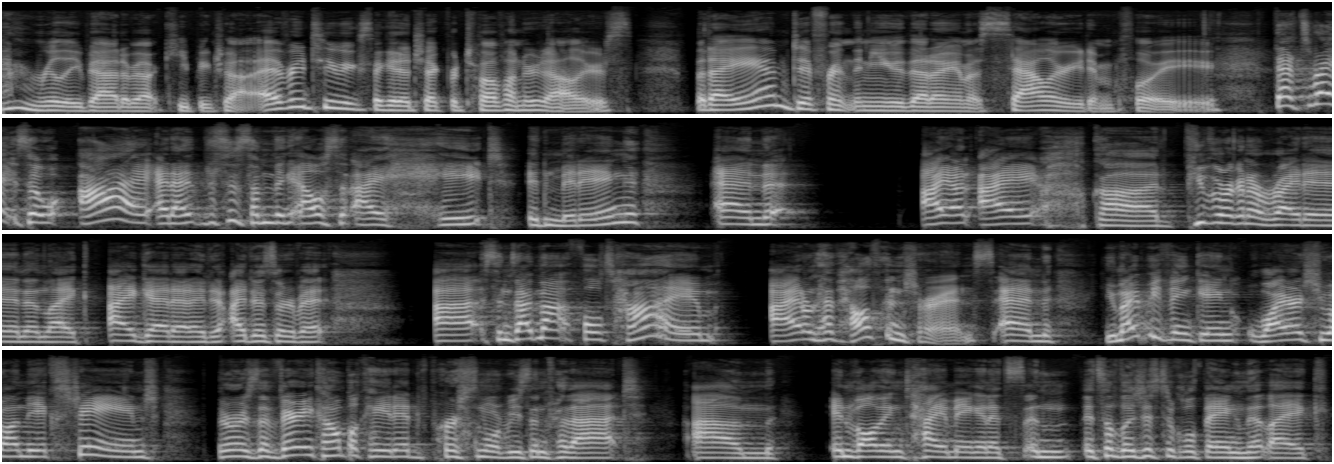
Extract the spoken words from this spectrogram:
I'm really bad about keeping track. Every two weeks, I get a check for twelve hundred dollars. But I am different than you that I am a salaried employee. That's right. So I, and I, this is something else that I hate admitting. And I, I, oh God, people are gonna write in and like, I get it, I, I deserve it. Uh, since I'm not full time, I don't have health insurance. And you might be thinking, why aren't you on the exchange? There is a very complicated personal reason for that, um, involving timing, and it's and it's a logistical thing that like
